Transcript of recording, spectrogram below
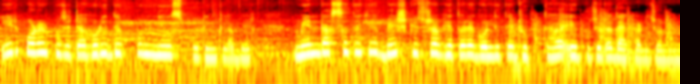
এর পরের পুজোটা হরিদেবপুর নিউ স্পোর্টিং ক্লাবের। মেন রাস্তা থেকে বেশ কিছুটা ভেতরে গলিতে ঢুকতে হয় এই পুজোটা দেখার জন্য।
